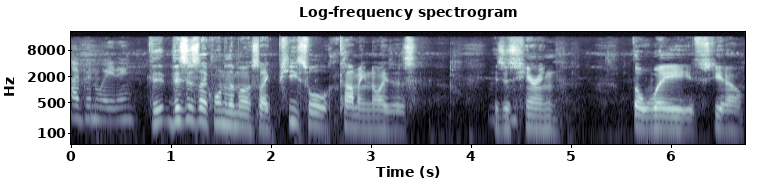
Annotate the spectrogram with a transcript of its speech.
I've been waiting. th- this is like one of the most like peaceful, calming noises. Is just hearing the waves, you know,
